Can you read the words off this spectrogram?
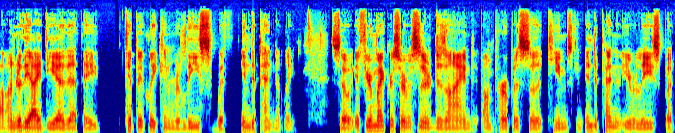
uh, under the idea that they typically can release with independently. So if your microservices are designed on purpose so that teams can independently release, but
